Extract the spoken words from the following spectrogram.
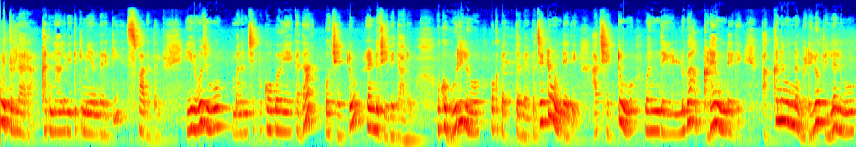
మిత్రులారా కథనాల వేదిక మీ అందరికీ స్వాగతం. ఈరోజు మనం చెప్పుకోబోయే కథ ఓ చెట్టు రెండు జీవితాలు. ఒక ఊరిలో ఒక పెద్ద వేప చెట్టు ఉండేది. ఆ చెట్టు వందేళ్ళుగా అక్కడే ఉండేది. పక్కన ఉన్న బడిలో పిల్లలు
